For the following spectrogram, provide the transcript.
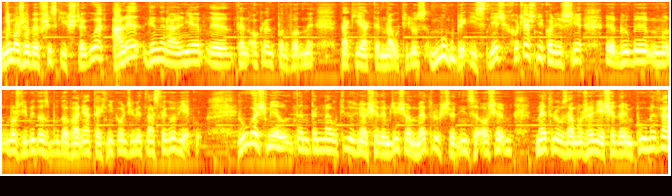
nie może we wszystkich szczegółach, ale generalnie y, ten okręt podwodny, taki jak ten Nautilus, mógłby istnieć, chociaż niekoniecznie y, byłby możliwy do zbudowania techniką XIX wieku. Długość miał, ten, ten Nautilus miał 70 metrów, średnicę 8 metrów, zanurzenie 7,5 metra.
